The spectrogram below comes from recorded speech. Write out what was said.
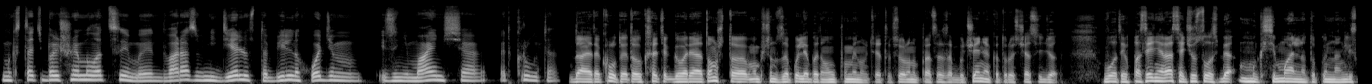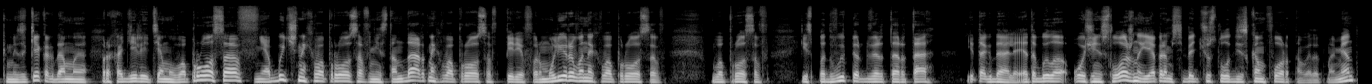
мы, кстати, большие молодцы. Мы два раза в неделю стабильно ходим и занимаемся. Это круто. Да, это круто. Это, кстати говоря, о том, что мы почему-то забыли об этом упомянуть. Это все равно процесс обучения, который сейчас идет. Вот, и в последний раз я чувствовал себя максимально тупым на английском языке, когда мы проходили тему вопросов, необычных вопросов, нестандартных вопросов, переформулированных вопросов, вопросов из-под выпердверта рта и так далее. Это было очень сложно, и я прям себя чувствовал дискомфортно в этот момент,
